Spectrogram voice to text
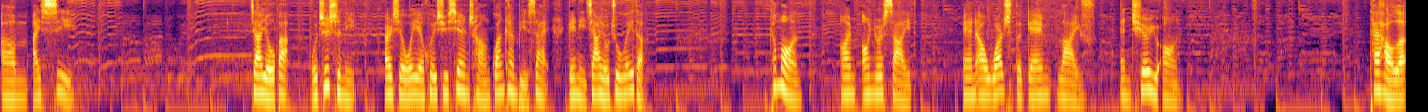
Um, I see. 加油吧，我支持你，而且我也会去现场观看比赛，给你加油助威的。 Come on, I'm on your side, and I'll watch the game live and cheer you on. 太好了，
